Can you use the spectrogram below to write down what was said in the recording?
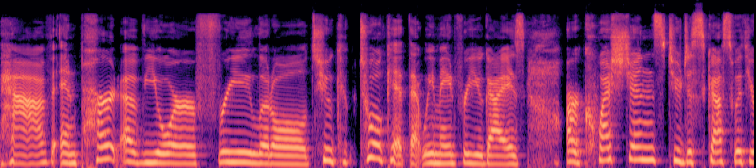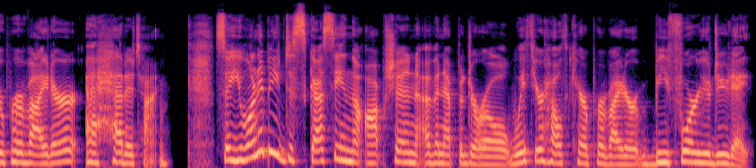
have and part of your free little toolkit that we made for you guys are questions to discuss with your provider ahead of time. So, you want to be discussing the option of an epidural with your healthcare provider before your due date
